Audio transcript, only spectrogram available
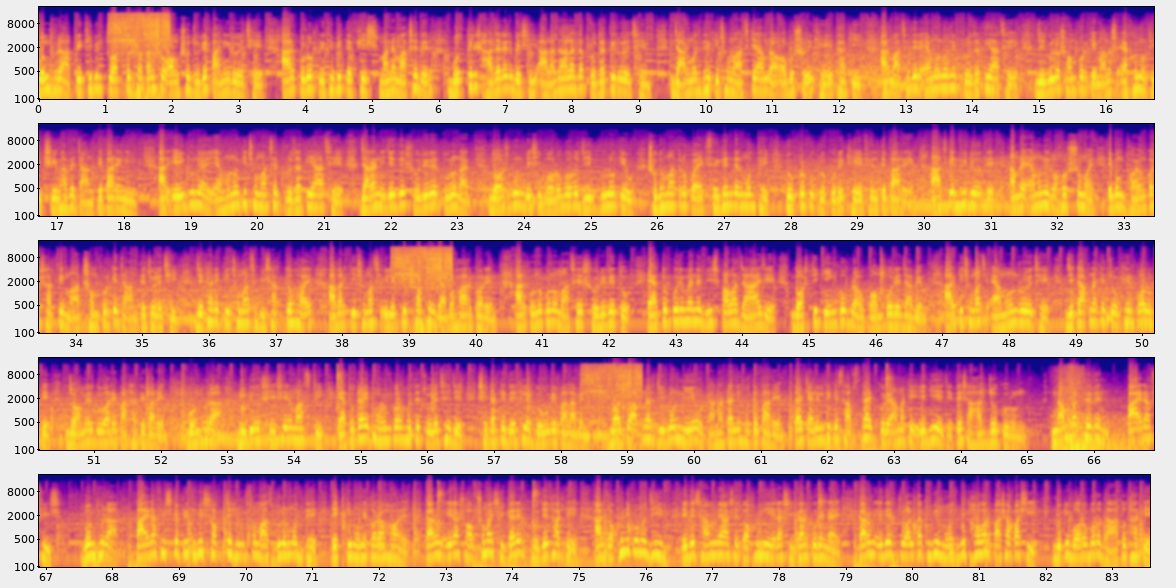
বন্ধুরা, পৃথিবীর চুয়াত্তর শতাংশ অংশ জুড়ে পানি রয়েছে, আর পুরো পৃথিবীতে ফিশ মানে মাছেদের বত্রিশ হাজারের বেশি আলাদা আলাদা প্রজাতি রয়েছে, যার মধ্যে কিছু মাছকে আমরা অবশ্যই খেয়ে থাকি। আর মাছেদের এমন অনেক প্রজাতি আছে, যেগুলো সম্পর্কে মানুষ এখনও ঠিক সেভাবে জানতে পারেনি। আর এই দুনিয়ায় এমনও কিছু মাছের প্রজাতি আছে, যারা নিজেদের শরীরের তুলনায় দশ গুণ বেশি বড় বড় জীবগুলোকেও শুধুমাত্র কয়েক সেকেন্ডের মধ্যেই টুকরো টুকরো করে খেয়ে ফেলতে পারে। আজকের ভিডিওতে আমরা এমনই রহস্যময় এবং ভয়ঙ্কর সাতটি মাছ সম্পর্কে জানতে চলেছি, যেখানে কিছু মাছ বিষাক্ত হয়, আবার কিছু মাছ ইলেকট্রিক শখের ব্যবহার করে। আর কোনো কোনো মাছের শরীরে তো এত পরিমাণে বিষ পাওয়া যায় যে দশটি কিংকোবরাও কম পড়ে যাবে। আর কিছু মাছ এমন রয়েছে যেটা আপনাকে চোখের পলকে জমের দুয়ারে পাঠাতে পারে। বন্ধুরা, ভিডিওর শেষের মাছটি এতটাই ভয়ঙ্কর হতে চলেছে যে সেটাকে দেখলে দৌড়ে পালাবেন। নয়তো আপনার জীবন নিয়েও টানাটানি হতে পারে। তাই চ্যানেলটিকে সাবস্ক্রাইব করে আমাকে এগিয়ে যেতে সাহায্য করুন। Number seven, piranha fish. বন্ধুরা পায়রা ফিশকে পৃথিবীর সবচেয়ে হিংস্র মাছগুলোর মধ্যে একটি মনে করা হয়, কারণ এরা সবসময় শিকারের খোঁজে থাকে। আর যখনই কোনো জীব এদের সামনে আসে, তখনই এরা শিকার করে নেয়, কারণ এদের চোয়ালটা খুবই মজবুত হওয়ার পাশাপাশি দুটি বড় বড় দাঁতও থাকে,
